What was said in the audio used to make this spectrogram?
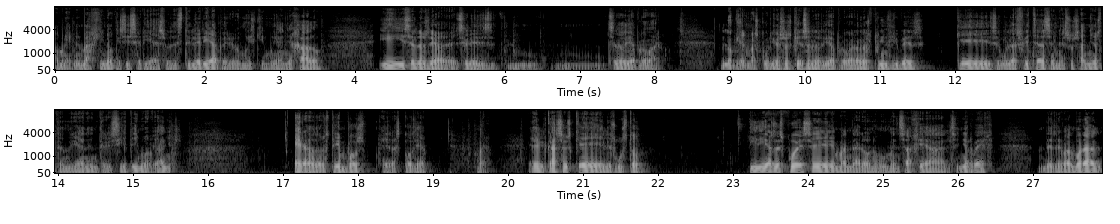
Hombre, me imagino que sí sería de su destilería, pero era un whisky muy añejado. Y se, los se, les, mm, se lo dio a probar. Lo que es más curioso es que se lo dio a probar a los príncipes, que según las fechas en esos años tendrían entre 7 y 9 años. Eran otros tiempos, era Escocia. Bueno, el caso es que les gustó. Y días después eh, mandaron un mensaje al señor Beg desde Balmoral,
